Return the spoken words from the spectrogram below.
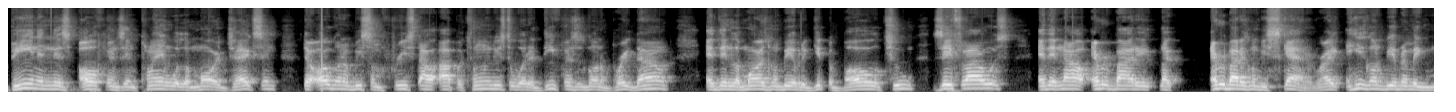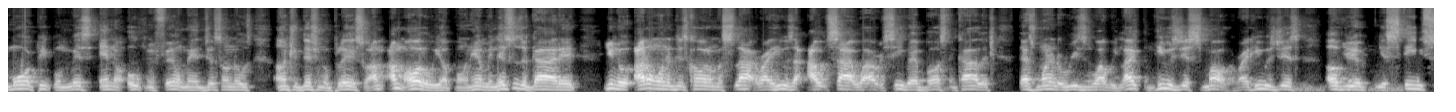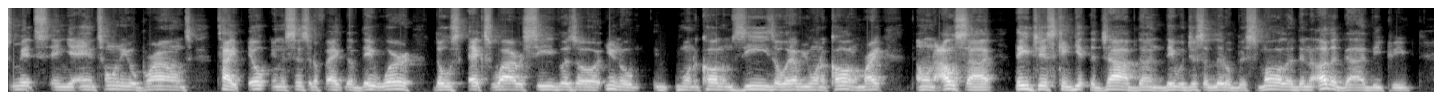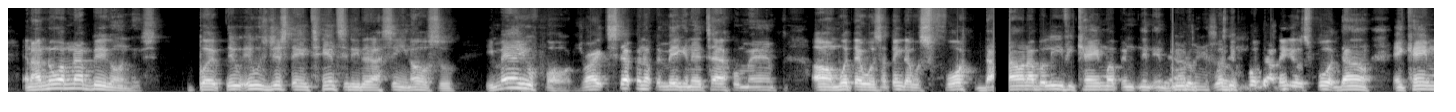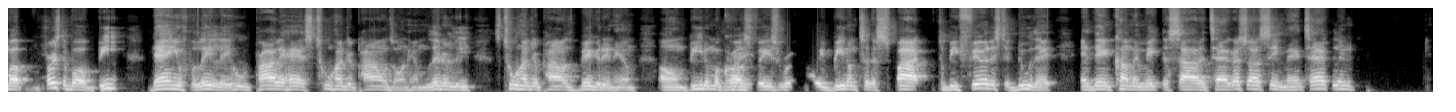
being in this offense and playing with Lamar Jackson, there are going to be some freestyle opportunities to where the defense is going to break down. And then Lamar is going to be able to get the ball to Zay Flowers. And then now everybody, like everybody's going to be scattered, right? And he's going to be able to make more people miss in the open field, man, just on those untraditional plays. So I'm, I'm all the way up on him. And this is a guy that you know, I don't want to just call him a slot, right? He was an outside wide receiver at Boston College. That's one of the reasons why we liked him. He was just smaller, right? He was just of your, your Steve Smiths and your Antonio Browns type ilk in the sense of the fact that they were those X wide receivers, or you know, you want to call them Z's or whatever you want to call them, right? On the outside, they just can get the job done. They were just a little bit smaller than the other guy, DP. And I know I'm not big on this, but it, it was just the intensity that I seen also Emmanuel Forbes, right? Stepping up and making that tackle, man. Um, what that was, I think that was fourth down, I believe. He came up and, and, and yeah, blew the, so. was it fourth down? I think it was fourth down and came up, first of all, beat Daniel Faalele, who probably has 200 pounds on him, literally, it's 200 pounds bigger than him. Um, beat him across right. face, beat him to the spot to be fearless to do that, and then come and make the solid tackle. That's what I say, man. Tackling,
